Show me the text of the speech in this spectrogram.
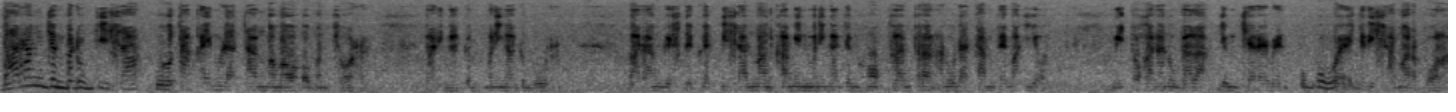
Barang jeng bedung kisah urut akai datang mamawa omencor paringa ge meningal gebur. Barang geus deket pisan mang kami meningal jeng hokan teran anu datang tema ion. mitohanan galak jeung cerewet puguh wae jadi samar pola.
